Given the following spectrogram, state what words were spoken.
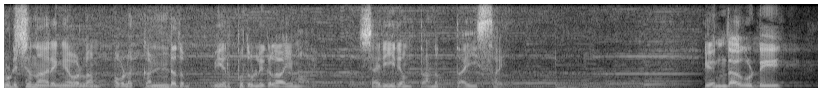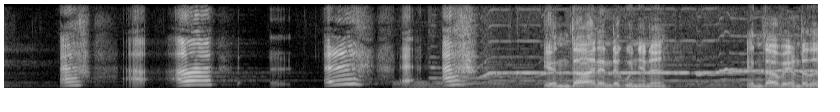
കുടിച്ച നാരങ്ങ വെള്ളം അവളെ കണ്ടതും വിയർപ്പ് തുള്ളികളായി മാറി. ശരീരം തണുത്ത ഐസായി. എന്താ കുട്ടി? എന്താ എന്റെ കുഞ്ഞിന്? എന്താ വേണ്ടത്?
